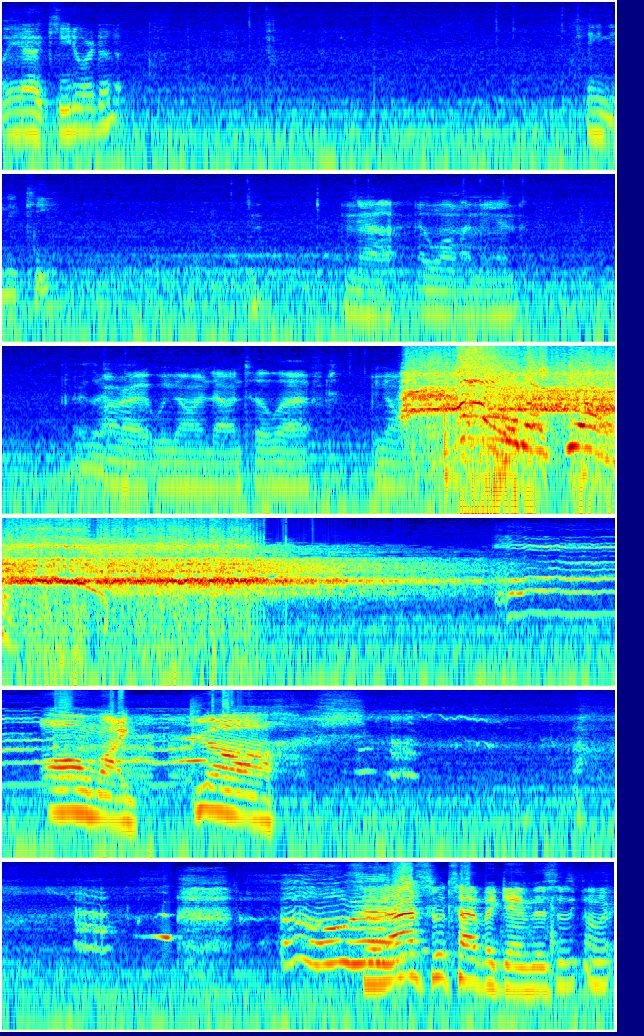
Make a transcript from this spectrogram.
Well, yeah, a key to her that. I think you need a key. Yeah, it won't let me in. Or there. All right, we going down to the left. We going. Oh my god! Oh my gosh! Oh So man! that's what type of game this is coming.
